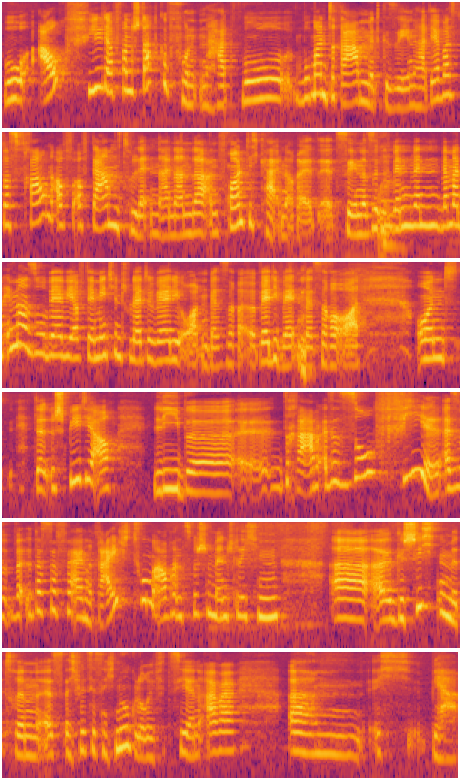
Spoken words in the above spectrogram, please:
wo auch viel davon stattgefunden hat, wo, wo man Dramen mitgesehen hat. Ja, was, was Frauen auf, auf Damentoiletten einander an Freundlichkeiten auch erzählen. Also, mhm. wenn, wenn, wenn man immer so wäre wie auf der Mädchentoilette, wäre die, wär die Welt ein besserer Ort. Und da spielt ja auch Liebe, äh, Drama, also so viel. Also was da für ein Reichtum auch an zwischenmenschlichen äh, äh Geschichten mit drin ist. Ich will es jetzt nicht nur glorifizieren, aber ähm, ich, ja,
